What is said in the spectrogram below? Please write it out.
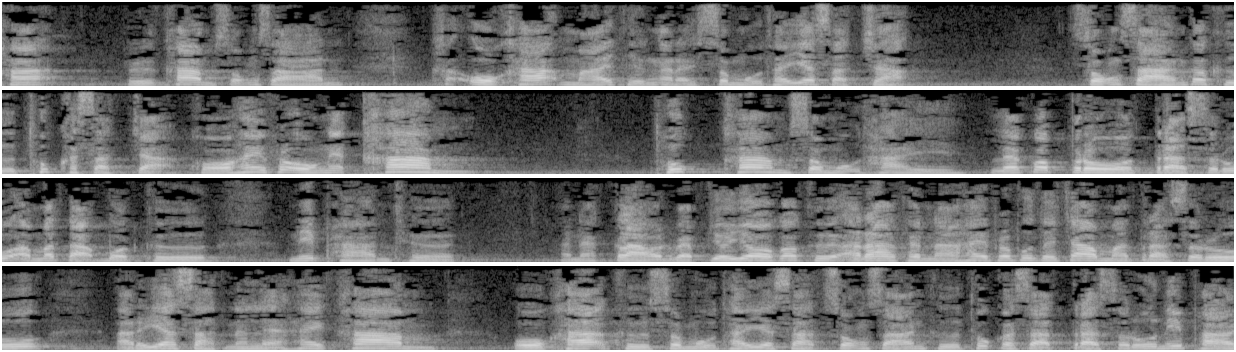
คะ หรือข้ามสงสาร โอคะหมายถึงอะไร สมุทัยสัจจะ สงสารก็คือทุกขสัจจะ ขอให้พระองค์เนี่ยข้ามทุกข้ามสมุทัย แล้วก็โปรดตรัสรู้อมตะบทคือนิพพานเถิดนนะกล่าวแบบย่อๆก็คืออาราธนาให้พระพุทธเจ้ามาตรัสรู้อริยสัจนั่นแหละให้ข้ามโอคะคือสมุทัยสัจสงสารคือทุกขสัจตรัสรู้นิพพาน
